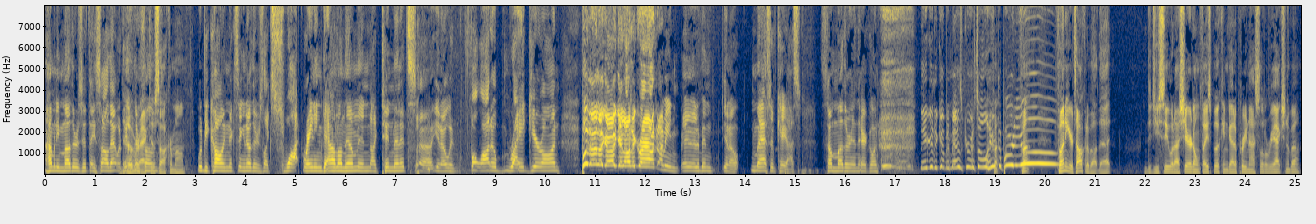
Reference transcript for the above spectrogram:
How many mothers, if they saw that, would The be on their phones? soccer mom. would be calling. Next thing you know, there's like SWAT raining down on them in like ten minutes. Uh, you know, with full auto riot gear on. Put on the gun, get on the ground. I mean, it would have been you know massive chaos. Some mother in there going, "They're gonna come and massacre us all here at the party." Fun- Oh!" funny you're talking about that. Did you see what I shared on Facebook and got a pretty nice little reaction about?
